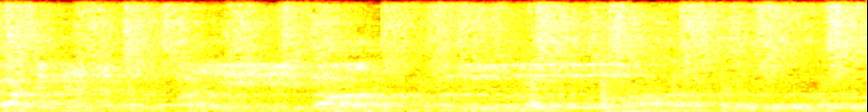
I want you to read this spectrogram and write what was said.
ਗੱਜ ਕੇ ਜਪੋ ਭਾਈ ਵਾਹਿਗੁਰੂ ਵਾਹਿਗੁਰੂ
